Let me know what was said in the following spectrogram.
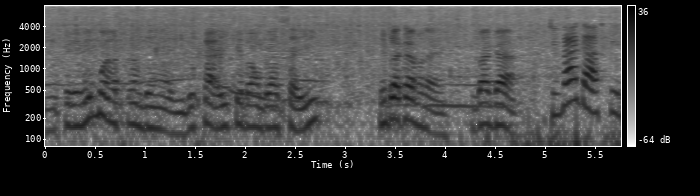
Não seria nem bom ela ficar andando aí. Vou cair, quebrar um braço aí. Vem pra cá, Mané. Devagar. Devagar, filho.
